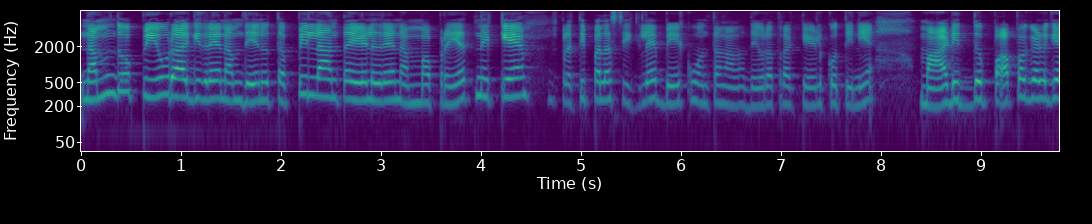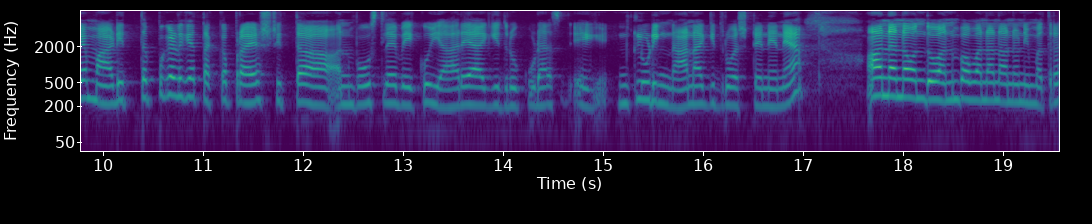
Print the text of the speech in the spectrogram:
ನಮ್ಮದು ಪ್ಯೂರ್ ಆಗಿದ್ರೆ ನಮ್ಮದೇನು ತಪ್ಪಿಲ್ಲ ಅಂತ ಹೇಳಿದ್ರೆ ನಮ್ಮ ಪ್ರಯತ್ನಕ್ಕೆ ಪ್ರತಿಫಲ ಸಿಗಲೇಬೇಕು ಅಂತ ನಾನು ದೇವ್ರ ಹತ್ರ ಕೇಳ್ಕೊತೀನಿ. ಮಾಡಿದ್ದು ಪಾಪಗಳಿಗೆ, ಮಾಡಿದ ತಪ್ಪುಗಳಿಗೆ ತಕ್ಕ ಪ್ರಾಯಶ್ಚಿತ್ತ ಅನುಭವಿಸ್ಲೇಬೇಕು. ಯಾರೇ ಆಗಿದ್ರೂ ಕೂಡ ಇನ್ಕ್ಲೂಡಿಂಗ್ ನಾನಾಗಿದ್ರು ಅಷ್ಟೇನೆ ನನ್ನ ಒಂದು ಅನುಭವನ ನಾನು ನಿಮ್ಮ ಹತ್ರ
